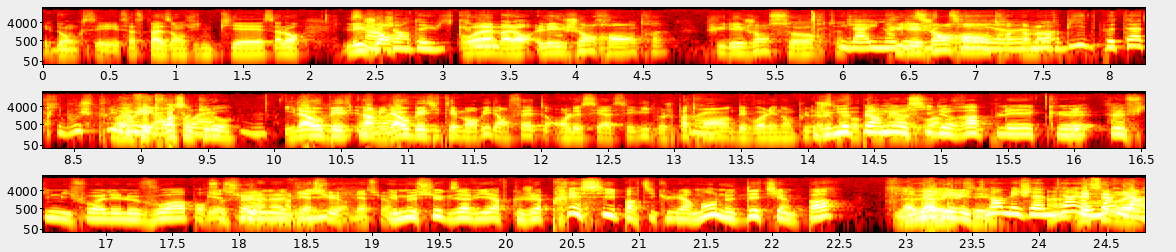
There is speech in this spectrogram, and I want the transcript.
Et donc, c'est ça se passe dans une pièce. Alors, les gens. un genre de huis clos. Ouais, mais alors, les gens rentrent, puis les gens sortent. Il a une puis obésité les gens rentrent. euh, Non, mais- morbide peut-être, il bouge plus. Ouais, il fait 300 ouais. kilos. Il a, obé- non, Ouais, mais il a obésité morbide. En fait, on le sait assez vite. Je ne veux pas trop Ouais. en dévoiler non plus. parce Je me permets aussi de rappeler que un film, il faut aller le voir pour Bien se sûr, faire un ah, avis. bien sûr, bien sûr. Et Monsieur Xavier que j'apprécie particulièrement, ne détient pas La la, vérité. vérité. Non, mais j'aime bien, Hein Mais et au c'est moins il y a un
